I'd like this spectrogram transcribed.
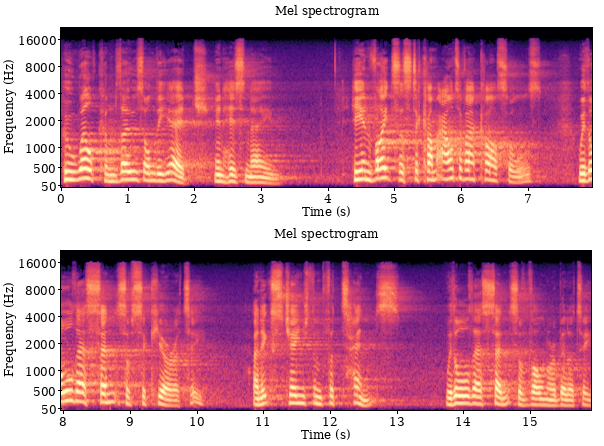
who welcome those on the edge in his name. He invites us to come out of our castles with all their sense of security and exchange them for tents with all their sense of vulnerability.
